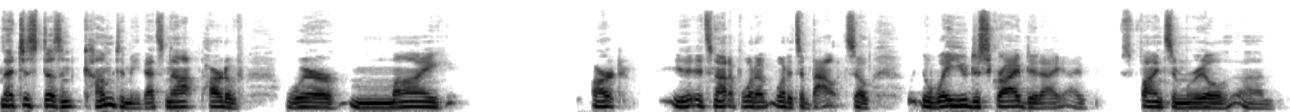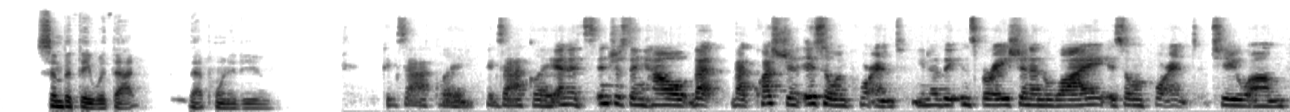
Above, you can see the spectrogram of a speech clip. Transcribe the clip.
that just doesn't come to me. That's not part of where my art it's not what what it's about. So the way you described it i, I find some real um, sympathy with that that point of view. Exactly exactly. And it's interesting how that that question is so important. You know the inspiration and the why is so important to um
